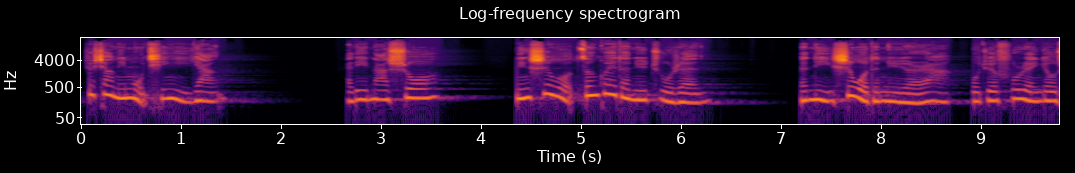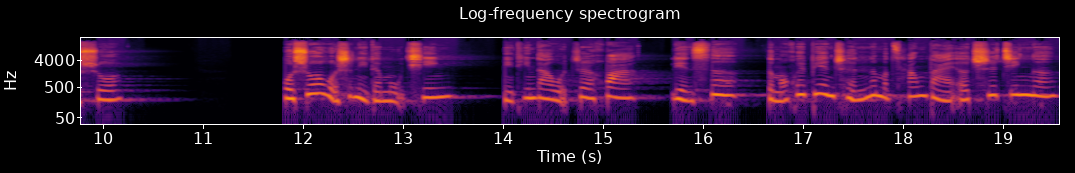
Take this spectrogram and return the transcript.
就像你母亲一样。”海丽娜说：“您是我尊贵的女主人，而你是我的女儿啊。”伯爵夫人又说：“我说我是你的母亲，你听到我这话，脸色。”怎么会变成那么苍白而吃惊呢？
